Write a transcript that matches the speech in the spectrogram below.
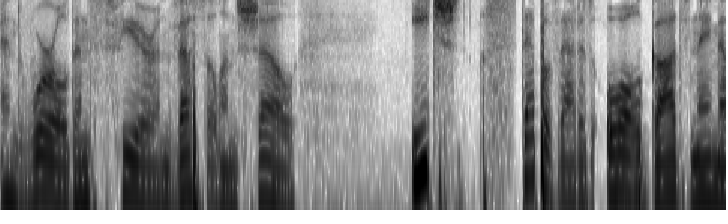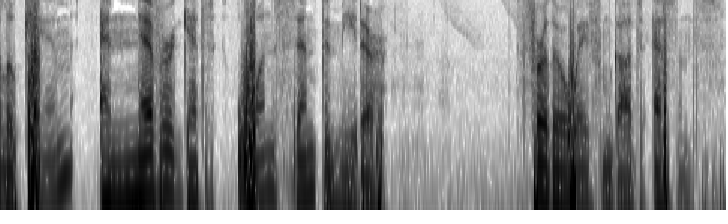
and world and sphere and vessel and shell. Each step of that is all God's name Elokim and never gets one centimeter further away from God's essence.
